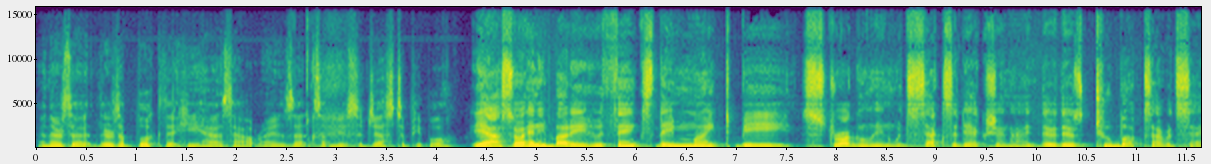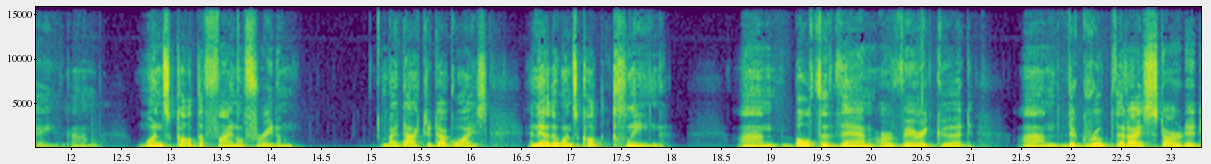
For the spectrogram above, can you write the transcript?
And there's a there's a book that he has out, right? Is that something you suggest to people? Yeah, so anybody who thinks they might be struggling with sex addiction, I, there, there's two books I would say. Um, one's called The Final Freedom by Dr. Doug Weiss, and the other one's called Clean. Um, both of them are very good. Um, the group that I started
